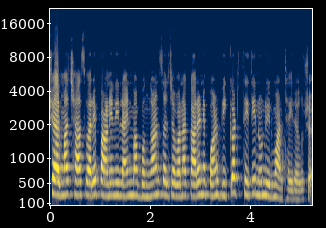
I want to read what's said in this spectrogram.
શહેરમાં છાસવારે પાણીની લાઇનમાં ભંગાણ સર્જાવાના કારણે પણ વિકટ સ્થિતિનું નિર્માણ થઈ રહ્યું છે.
